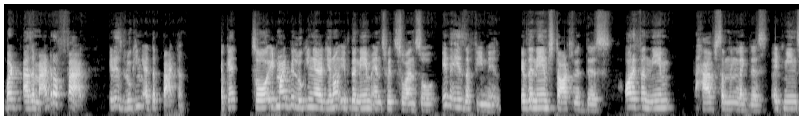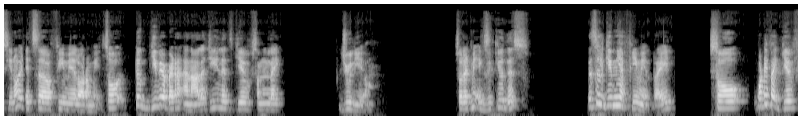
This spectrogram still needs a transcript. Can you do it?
But as a matter of fact, it is looking at the pattern. Okay. So it might be looking at, you know, if the name ends with so and so, it is a female. If the name starts with this, or if a name have something like this, it means, you know, it's a female or a male. So to give you a better analogy, let's give something like Julia. So let me execute this this will give me a female, right? So what if I give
